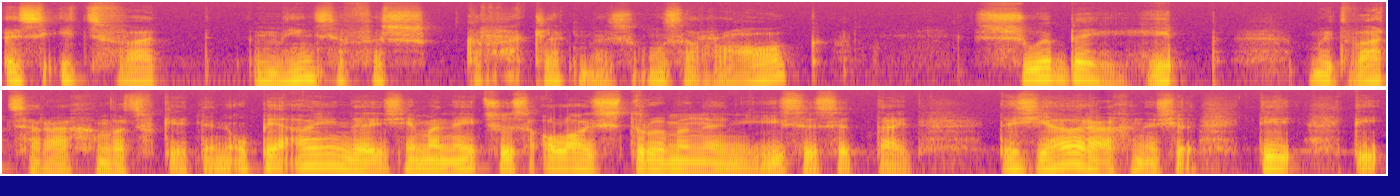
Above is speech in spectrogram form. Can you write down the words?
is iets wat mense verskriklik mis. Ons raak so behep met wat's reg en wat's verkeerd en op die einde is jy maar net soos al daai strominge in Jesus se tyd. Dis jou reg en is jou die die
